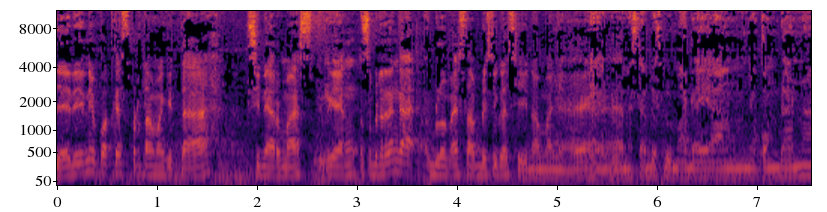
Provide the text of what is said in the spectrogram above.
Jadi ini podcast pertama kita Siniar Mas yang sebenarnya nggak belum established juga sih namanya ya. Ya, belum established, belum ada yang menyokong dana.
